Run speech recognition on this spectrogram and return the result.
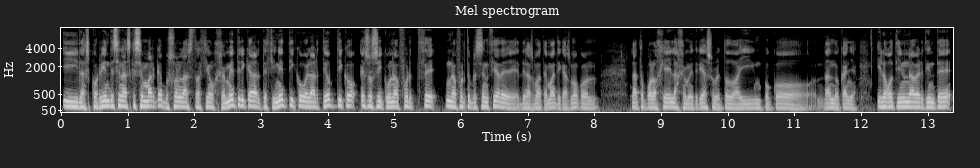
y las corrientes en las que se marca pues, son la abstracción geométrica, el arte cinético el arte óptico, eso sí, con una fuerte, una fuerte presencia de, las matemáticas, ¿no? con la topología y la geometría sobre todo ahí un poco dando caña. Y luego tiene una vertiente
